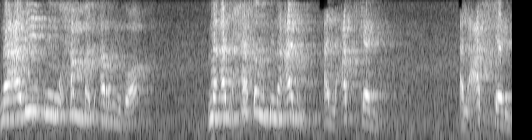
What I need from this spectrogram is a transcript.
لعلي بن محمد الرضا الحسن بن علي العسكري العسكري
